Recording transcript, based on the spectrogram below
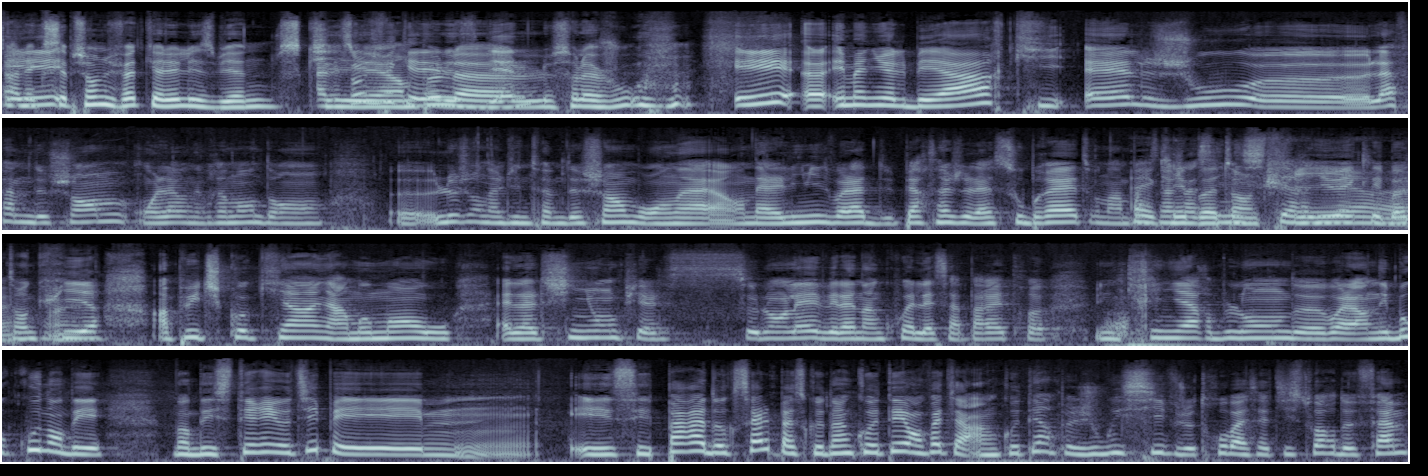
À l'exception du fait qu'elle est lesbienne, ce qui est un peu est la- lesbienne. le seul ajout. Et euh, Emmanuel Béard, qui elle joue euh, la femme de chambre. Bon, là, on est vraiment dans euh, le journal d'une femme de chambre. On, a, on à la limite voilà, du personnage de la soubrette. On a un Avec personnage les assez bottes en mystérieux cuir, avec les bottes en cuir, ouais. un peu Hitchcockien. Il y a un moment où elle a le chignon, puis elle se l'enlève, et là, d'un coup, elle laisse apparaître une crinière blonde. Euh, Voilà, on est beaucoup dans des, dans des stéréotypes, et, et c'est paradoxal parce que d'un côté, en fait, il y a un côté un peu jouissif, je trouve, à cette histoire de femmes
